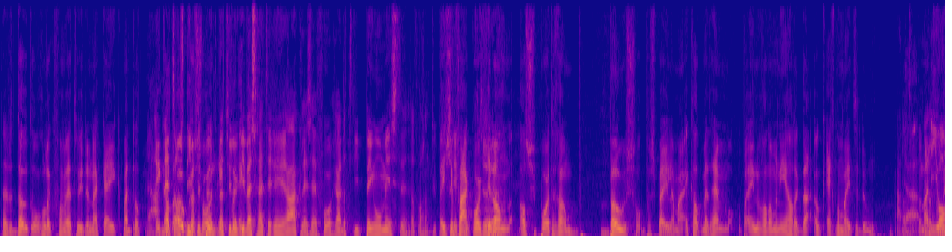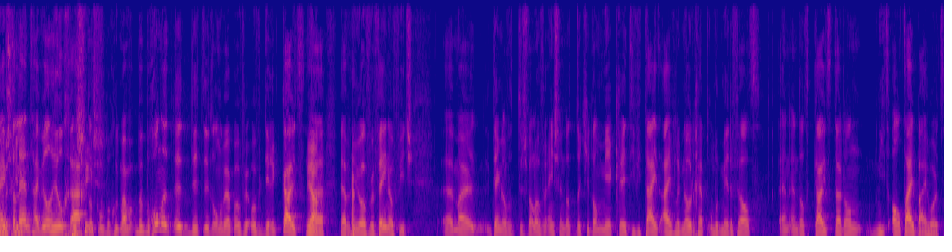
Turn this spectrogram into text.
Dat het doodongeluk van werd toen je ernaar keek. Maar dat, Ja, ik net had als ook een dieptepunt soort, natuurlijk ik- die wedstrijd tegen Heracles hè, vorig jaar dat die pingel miste. Dat was natuurlijk Weet je, vaak word je dan als supporter gewoon boos op een speler. Maar ik had met hem op een of andere manier had ik daar ook echt nog mee te doen. Ja, dat- Ja, dat maar die jongen heeft misschien- talent, hij wil heel graag, Precies. dat komt wel goed. Maar we begonnen eh, dit, dit onderwerp over, over Dirk Kuyt. Ja. Eh, we hebben het nu over Venovic. Eh, maar ik denk dat we het dus wel over eens zijn dat, dat je dan meer creativiteit eigenlijk nodig hebt om het middenveld. En, en dat Kuyt daar dan niet altijd bij hoort.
